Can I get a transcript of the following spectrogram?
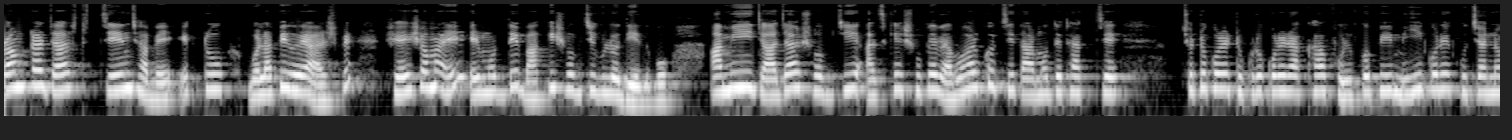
রংটা জাস্ট চেঞ্জ হবে, একটু গোলাপি হয়ে আসবে, সেই সময়ে এর মধ্যে বাকি সবজিগুলো দিয়ে দেবো। আমি যা যা সবজি আজকে স্যুপে ব্যবহার করছি তার মধ্যে থাকছে ছোট করে টুকরো করে রাখা ফুলকপি, মিহি করে কুচানো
